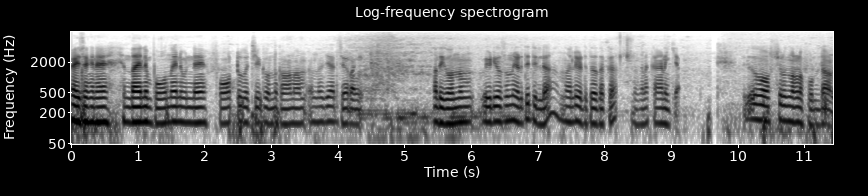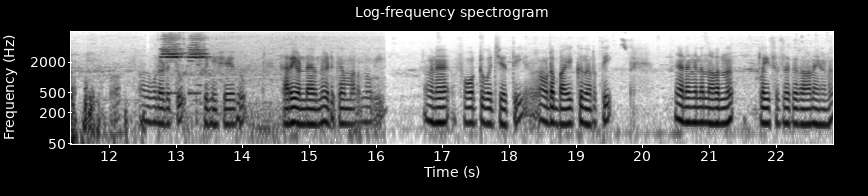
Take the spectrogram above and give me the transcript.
കൈസ് അങ്ങനെ എന്തായാലും പോകുന്നതിന് മുന്നേ ഫോർട്ട് കൊച്ചിക്ക് ഒന്ന് കാണാം എന്ന് വിചാരിച്ച് ഇറങ്ങി. അധികമൊന്നും വീഡിയോസൊന്നും എടുത്തിട്ടില്ല. എന്നാലും എടുത്തതൊക്കെ നിങ്ങളെ കാണിക്കാം. ഇത് ഹോസ്റ്റലിൽ നിന്നുള്ള ഫുഡാണ് അപ്പോൾ അതും കൂടെ എടുത്തു ഫിനിഷ് ചെയ്തു. കറി ഉണ്ടായിരുന്നു എടുക്കാൻ മറന്നുപോയി. അങ്ങനെ ഫോർട്ട് കൊച്ചി എത്തി. അവിടെ ബൈക്ക് നിർത്തി. ഞാനങ്ങനെ നടന്ന് പ്ലേസസ് ഒക്കെ കാണുകയാണ്.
